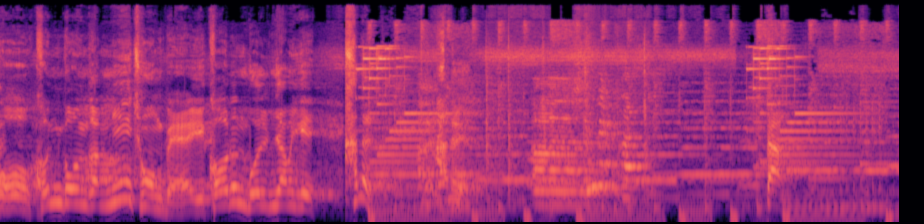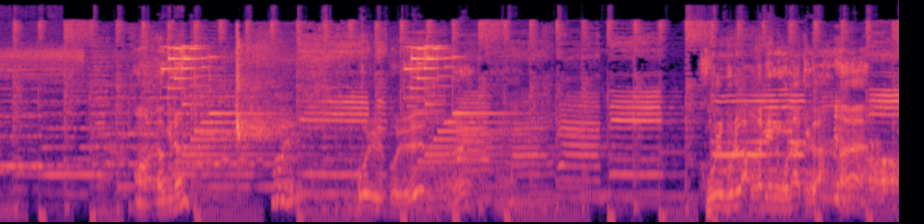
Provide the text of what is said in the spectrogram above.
오, 건곤감리 정홍배. 이 건은 뭐냐면 이게 하늘, 하늘, 땅. 어, 여기는 물, 물, 물, 물. 음. 물불을 안 가리는구나 지가. 어.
